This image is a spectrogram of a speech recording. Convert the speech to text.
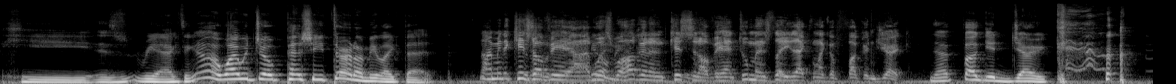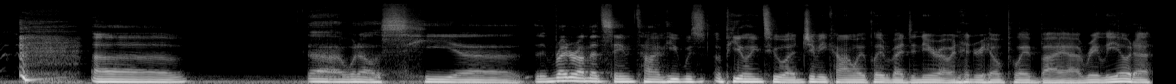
he is reacting. Oh, why would Joe Pesci turn on me like that? No, I mean the kids over here uh, was were hugging and kissing over here, and two minutes later he's acting like a fucking jerk. That fucking joke. uh, uh, what else? He uh, right around that same time he was appealing to uh, Jimmy Conway, played by De Niro, and Henry Hill, played by uh, Ray Liotta,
